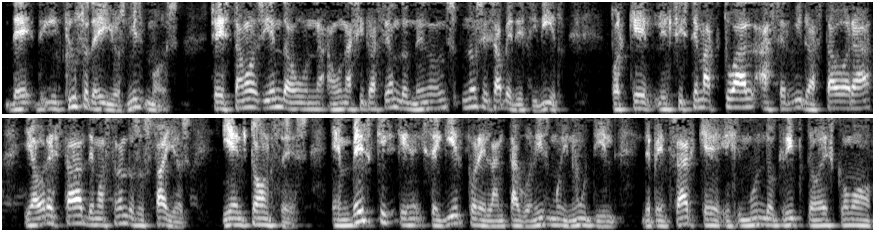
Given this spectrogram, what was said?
de, incluso de ellos mismos. O sea, estamos yendo a una, a una situación donde no, no se sabe decidir porque el sistema actual ha servido hasta ahora y ahora está demostrando sus fallos. Y entonces, en vez que, que, seguir con el antagonismo inútil de pensar que el mundo cripto es como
